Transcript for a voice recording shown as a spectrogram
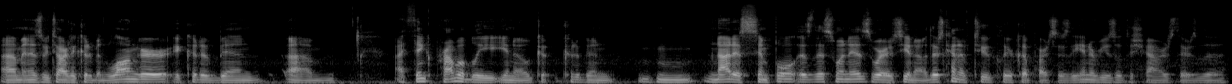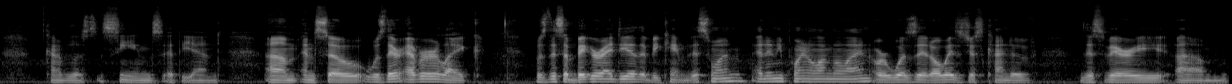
um, and as we talked it could have been longer. It could have been um, i think probably you know c- could have been not as simple as this one is whereas you know there's kind of two clear cut parts. There's the interviews with the showers. There's the kind of the scenes at the end. Um, and so was there ever like was this a bigger idea that became this one at any point along the line? Or was it always just kind of this very um,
